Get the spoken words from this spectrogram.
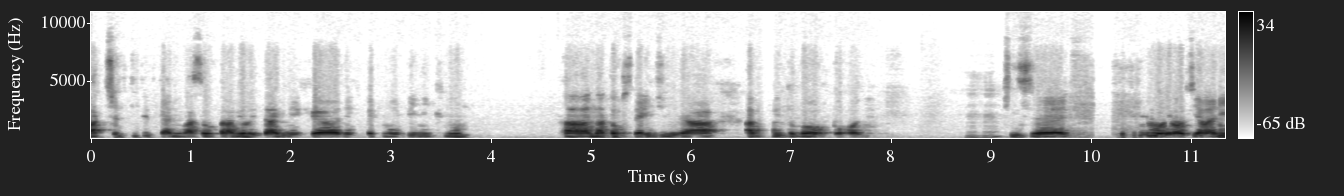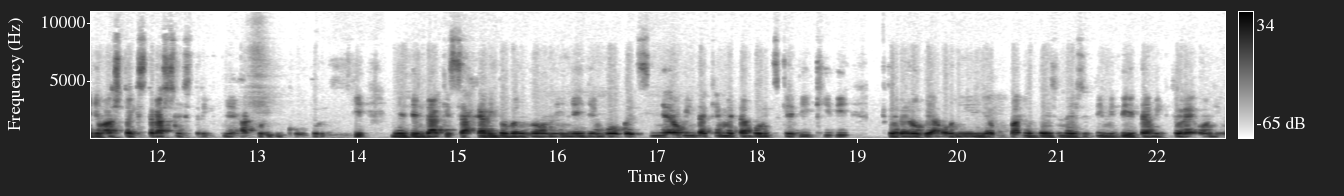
a všetky tie tkaniva sa upravili tak, nech, nech pekne vyniknú na tom stage a aby to bolo v pohode. Mm-hmm. Čiže je môj rozdiel. Ja nejdem až tak strašne striktne, ako idú kulturisti. Nejdem také sacharidové vlny, nejdem vôbec, nerobím také metabolické výkyvy, ktoré robia oni. Je úplne bežné, že tými dietami, ktoré oni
